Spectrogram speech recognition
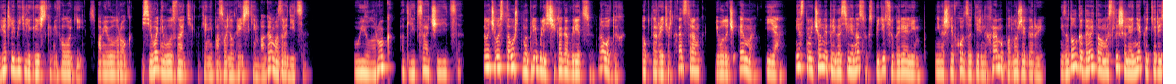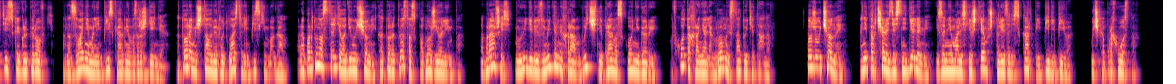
Привет, любители греческой мифологии! С вами Уилл Рок, и сегодня вы узнаете, как я не позволил греческим богам возродиться. Уилл Рок от лица очевидца. Все началось с того, что мы прибыли из Чикаго в Грецию на отдых. Доктор Ричард Хадстронг, его дочь Эмма и я. Местные ученые пригласили нас в экспедицию к горе Олимп. Они нашли вход в затерянный храм у подножья горы. Незадолго до этого мы слышали о некой террористической группировке под названием Олимпийская армия Возрождения, которая мечтала вернуть власть олимпийским богам. В аэропорту нас встретил один ученый, который отвез нас к подножью Олимпа. Собравшись, мы увидели изумительный храм, вычищенный прямо в склоне горы, а вход охраняли огромные статуи титанов. Что же ученые? Они торчали здесь неделями и занимались лишь тем, что резались карты и пили пиво. Кучка прохвостов.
